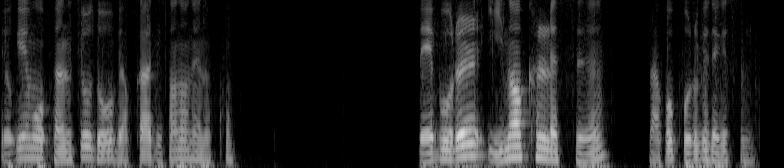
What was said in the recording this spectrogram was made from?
여기에 뭐 변수도 몇 가지 선언해 놓고 내부를 이너 클래스라고 부르게 되겠습니다.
